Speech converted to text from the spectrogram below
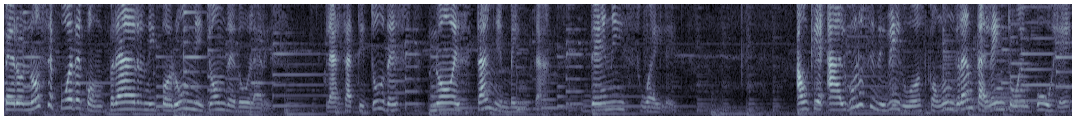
pero no se puede comprar ni por un millón de dólares. Las actitudes no están en venta Dennis Wiley. Aunque a algunos individuos con un gran talento o empuje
